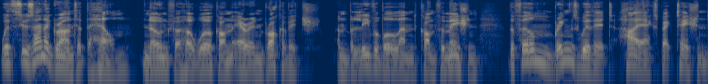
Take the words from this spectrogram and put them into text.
With Susanna Grant at the helm, known for her work on Erin Brockovich, Unbelievable and Confirmation, the film brings with it high expectations.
